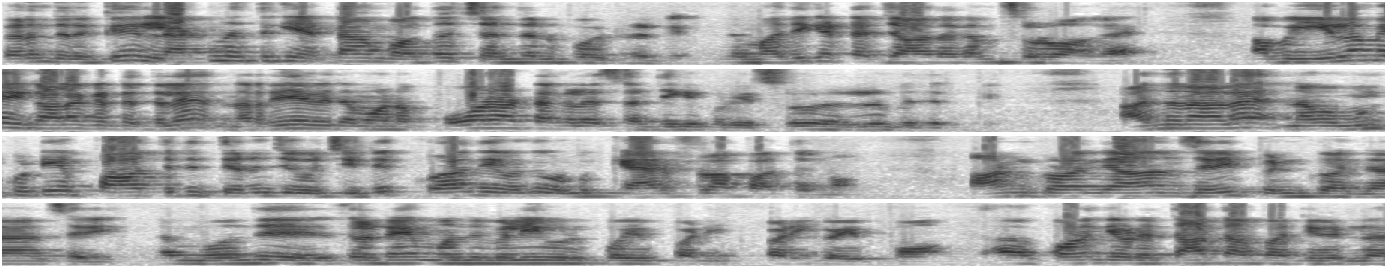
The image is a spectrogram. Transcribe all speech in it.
பிறந்திருக்கு. லக்னத்துக்கு எட்டாம் பாவத்தை சந்திரன் போயிட்டு இருக்கு இந்த மதிக்கட்ட ஜாதகம் சொல்லுவாங்க. அப்ப இளமை காலகட்டத்துல நிறைய விதமான போராட்டங்களை சந்திக்கக்கூடிய சூழல் என்பது இருக்கு. அதனால நம்ம முன்கூட்டியே பார்த்துட்டு தெரிஞ்சு வச்சுட்டு குழந்தைய வந்து ரொம்ப கேர்ஃபுல்லா பார்த்துக்கணும். ஆண் குழந்தையாலும் சரி பெண் குழந்தையாலும் சரி. நம்ம வந்து சில டைம் வந்து வெளியூர் போய் படி படிக்க வைப்போம். குழந்தையோட தாத்தா பாட்டி வீட்டுல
